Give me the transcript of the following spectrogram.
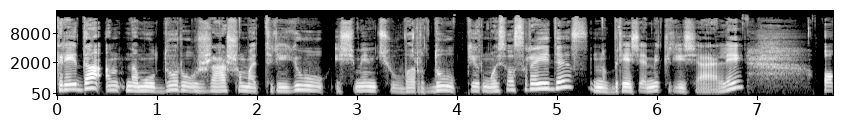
Kreida ant namų durų užrašoma trijų išminčių vardų pirmosios raidės, nubrėžiami kryželiai. O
